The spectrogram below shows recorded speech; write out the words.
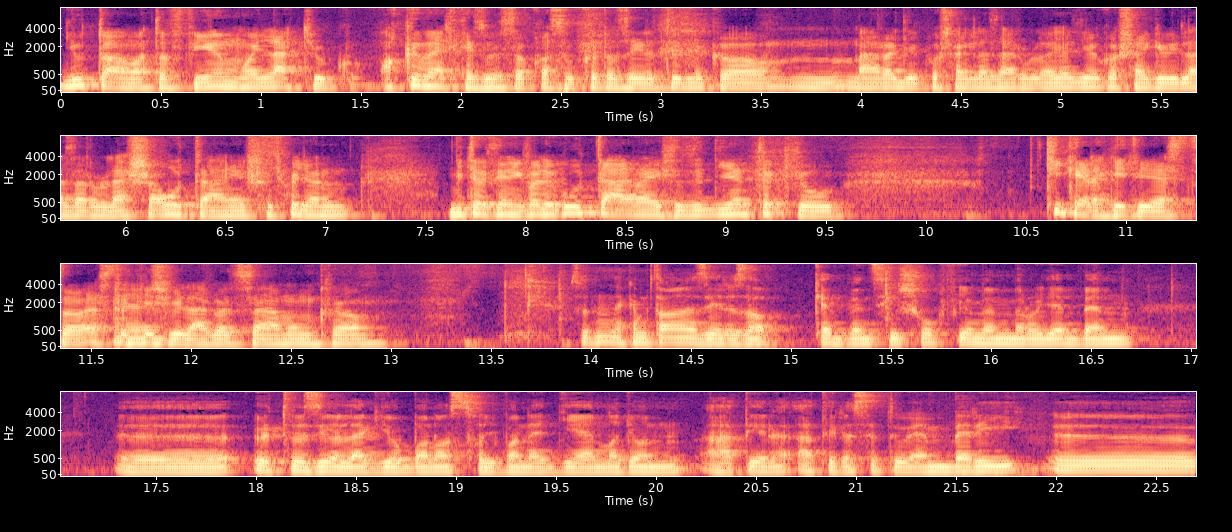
jutalmat a film, hogy látjuk a következő szakaszokat az életüknek a már a gyilkosság lezárul, a gyilkossági lezárulása után, és hogy hogyan, mi történik velük utána, és ez egy ilyen tök jó kikerekíti ezt a, ezt a kis világot számunkra. Szóval nekem talán azért ez a kedvenc sok filmem, mert hogy ebben ö, ötvözi a legjobban azt, hogy van egy ilyen nagyon átér, átérezhető emberi ö,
